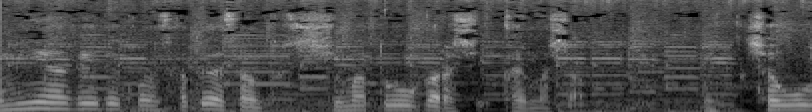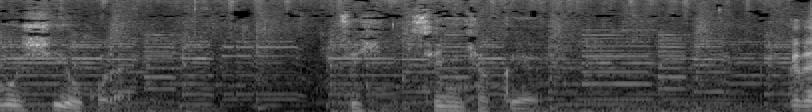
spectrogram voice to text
お土産でこの里屋さんと島唐辛子買いました。めっちゃ美味しいよこれ。ぜひ1100円。で、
